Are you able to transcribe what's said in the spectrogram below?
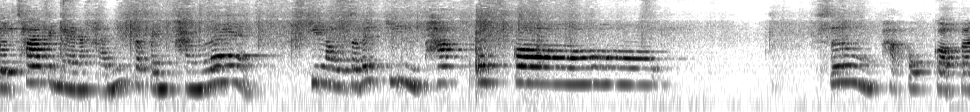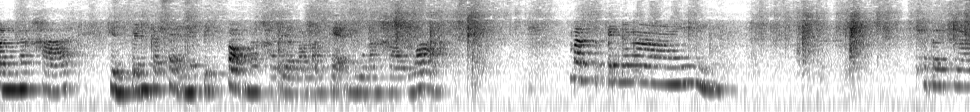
รสชาติเป็นไงนะคะ นี่จะเป็นครั้งแรก ที่เราจะได้กินผักอบกรอบซึ่งผักอบกรอบตอนนี้นะคะ เห็นเป็นกระแสในติ๊กต็อกนะคะ เดี๋ยวเรามาแกะดูนะคะว่า มันจะเป็นยังไงทาดาดา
